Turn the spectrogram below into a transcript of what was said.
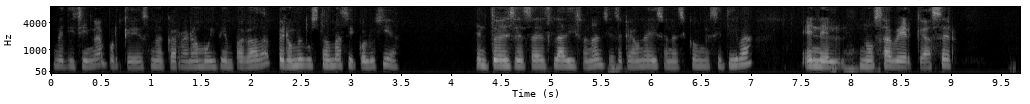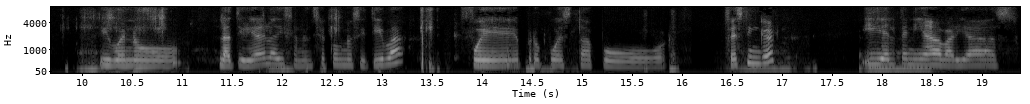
medicina porque es una carrera muy bien pagada, pero me gusta más psicología. Entonces esa es la disonancia, se crea una disonancia cognitiva en el no saber qué hacer. Y bueno, la teoría de la disonancia cognitiva fue propuesta por Festinger y él tenía varias...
